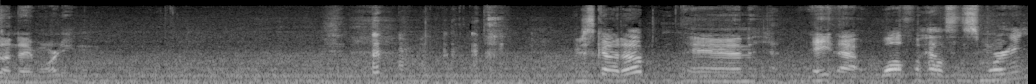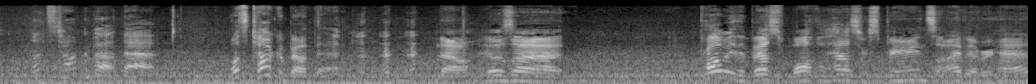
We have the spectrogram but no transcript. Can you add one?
Sunday morning. we just got up and ate at Waffle House this morning. Let's talk about that. Let's talk about that. no, it was uh, probably the best Waffle House experience I've ever had.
